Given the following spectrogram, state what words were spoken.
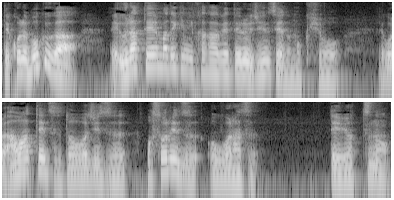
で、これ僕が裏テーマ的に掲げてる人生の目標。これ、慌てず動じず、恐れずおごらずっていう4つの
